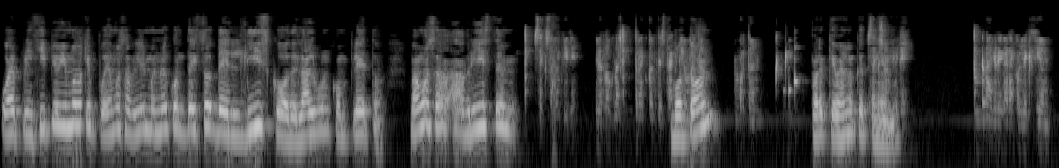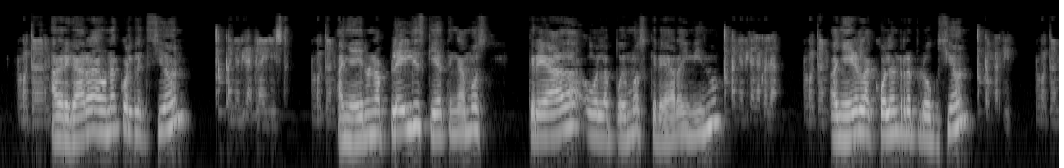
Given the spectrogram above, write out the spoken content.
O al principio vimos que podemos abrir el menú de contexto del disco o del álbum completo. Vamos a abrir este botón para que vean lo que tenemos. Agregar a una colección, Añadir a playlist. Añadir una playlist que ya tengamos creada o la podemos crear ahí mismo. Añadir a la cola. Botón. Añadir a la cola en reproducción, Compartir. Botón.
